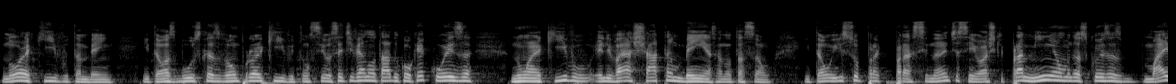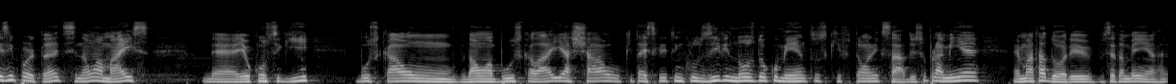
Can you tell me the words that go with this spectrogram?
no arquivo também. Então as buscas vão para o arquivo. Então se você tiver anotado qualquer coisa num arquivo, ele vai achar também essa anotação. Então isso para assinante, assim, eu acho que para mim é uma das coisas mais importantes, se não a mais, é, eu conseguir buscar um, dar uma busca lá e achar o que está escrito, inclusive nos documentos que estão anexados. Isso para mim é, é matador. E você também é,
